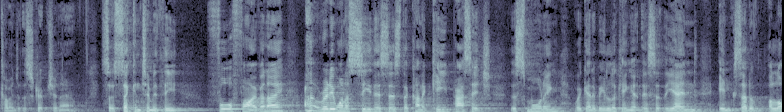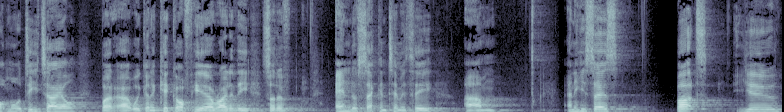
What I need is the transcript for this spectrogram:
come into the scripture now. So, 2 Timothy 4 5. And I really want to see this as the kind of key passage this morning. We're going to be looking at this at the end in sort of a lot more detail, but uh, we're going to kick off here right at the sort of end of 2 Timothy. Um, and he says, But you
